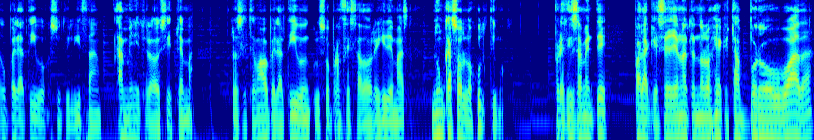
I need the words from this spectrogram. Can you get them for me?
operativos que se utilizan, administradores de sistemas, los sistemas operativos, incluso procesadores y demás, nunca son los últimos. Precisamente para que sea una tecnología que está probada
